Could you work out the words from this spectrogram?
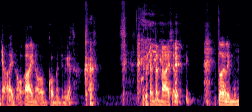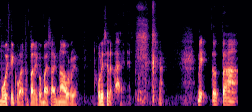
Ja ainoa, ainoa kommentti, mikä yhdeltä naiselta. Toi oli mun muistikuva, että paljonko mä sain nauruja. Oli siellä vähän enemmän. Mi, tota,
